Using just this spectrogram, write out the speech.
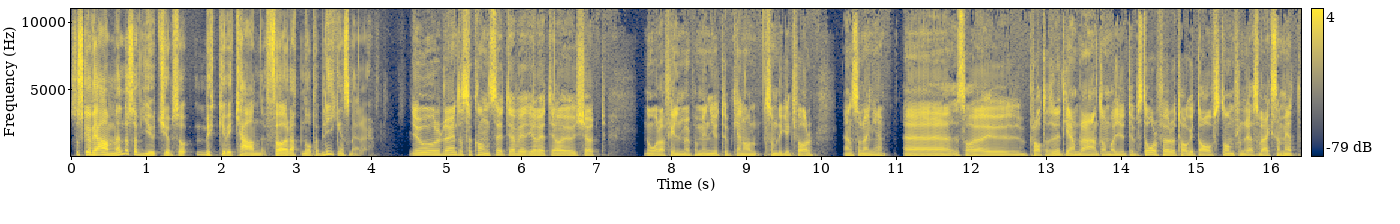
så ska vi använda oss av YouTube så mycket vi kan för att nå publiken som är där. Jo, och det är inte så konstigt. Jag vet, jag, vet, jag har ju kört några filmer på min YouTube-kanal som ligger kvar än så länge. Eh, så har jag ju pratat lite grann bland annat om vad YouTube står för och tagit avstånd från deras verksamhet.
